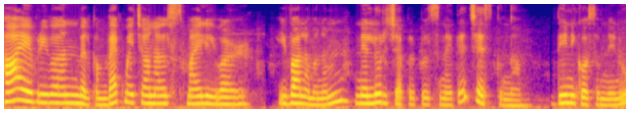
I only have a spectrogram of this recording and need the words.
Hi everyone welcome back my channel smile ఇవర్ ఇవాళ మనం నెల్లూరు చేపల పులుసుని అయితే చేసుకుందాం. దీనికోసం నేను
